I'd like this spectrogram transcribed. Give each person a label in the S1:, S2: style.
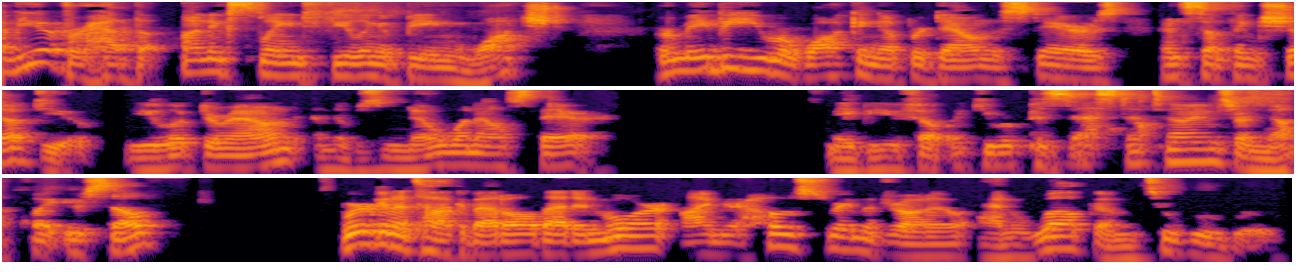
S1: Have you ever had the unexplained feeling of being watched? Or maybe you were walking up or down the stairs and something shoved you. You looked around and there was no one else there. Maybe you felt like you were possessed at times or not quite yourself. We're going to talk about all that and more. I'm your host, Rey Medrano, and welcome to Woo Woo.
